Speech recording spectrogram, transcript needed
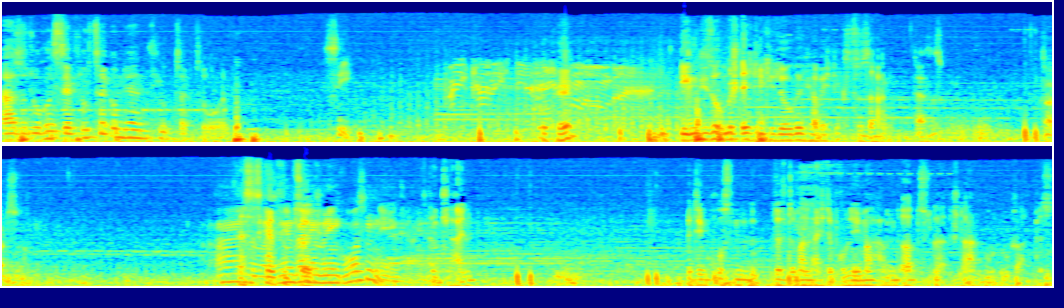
Also du holst dir ein Flugzeug, um dir ein Flugzeug zu holen. Sie. Okay. Gegen diese unbestechliche Logik habe ich nichts zu sagen. Das ist gut. Solltest du. Also, Das ist kein was nehmen Flugzeug. Wir wir den großen? Nee, den kleinen. Den kleinen. Mit dem großen dürfte man leichte Probleme haben, dort zu starten, wo du gerade bist.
